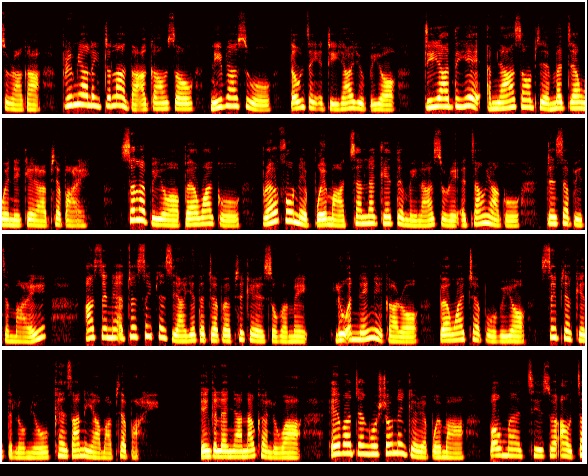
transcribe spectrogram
ဆိုတာကပရီးမီးယားလိတစ်လသာအကောင်းဆုံးနီးပြစုကို၃ချိန်အထိရယူပြီးတော့ဒီယာတီရဲ့အများဆုံးအဖြစ်မှတ်တမ်းဝင်နေခဲ့တာဖြစ်ပါတယ်။ဆက်လက်ပြီးတော့ဘန်ဝိုက်ကို Bradford နဲ့ပွဲမှာချန်လက်ခဲ့တဲ့မိလားဆိုတဲ့အကြောင်းအရာကိုတင်ဆက်ပေးကြပါမယ်။အာဆင်နယ်အတွက်စိတ်ဖြတ်စရာရတဲ့တက်ပဲဖြစ်ခဲ့ဆိုပေမဲ့လူအနှဲငယ်ကတော့ဘန်ဝိုက်ထက်ပိုပြီးတော့စိတ်ပြတ်ခဲ့တဲ့လိုမျိုးခံစားနေရမှာဖြစ်ပါတယ် အင်္ဂလန်ညာနောက်ခံလူကအေဗာတန်ကိုရှုံးနိမ့်ခဲ့တဲ့ပွဲမှာပုံမှန်ခြေဆွဲအောက်ကျ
